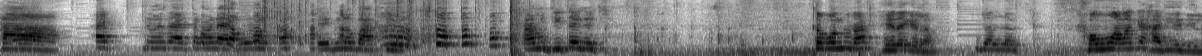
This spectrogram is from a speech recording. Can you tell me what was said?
হুম হ্যাঁ তুমি তো একটা এগুলো এগুলো বাকি। আমি জিতে গেছি। তো বন্ধুরা হেরে গেলাম। সমু আমাকে হারিয়ে দিল।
